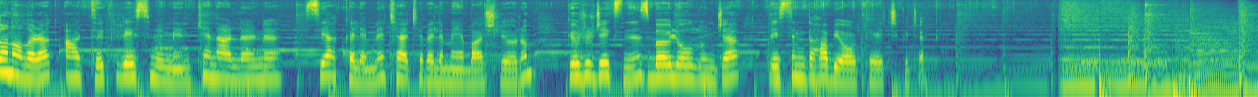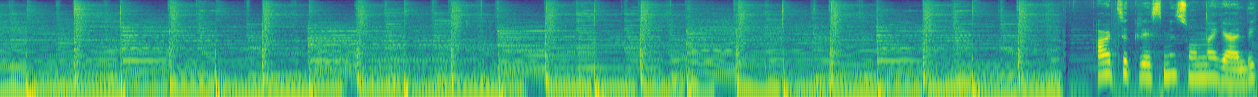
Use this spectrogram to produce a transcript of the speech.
Son olarak artık resmimin kenarlarını siyah kalemle çerçevelemeye başlıyorum. Göreceksiniz böyle olunca resim daha bir ortaya çıkacak. Artık resmin sonuna geldik.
